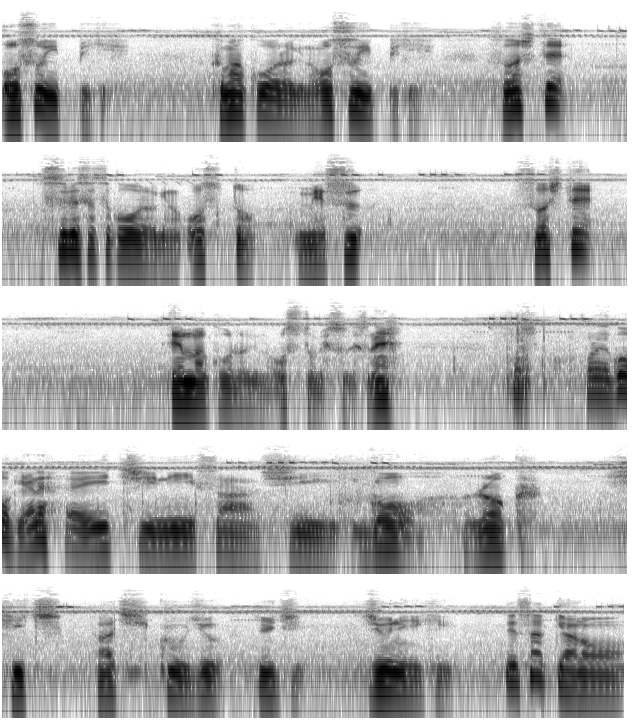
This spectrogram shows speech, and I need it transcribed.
オス1匹クマコオロギのオス1匹そしてスベセスコオロギのオスとメスそしてエンマコオロギのオスとメスですね。これで合計ね123456789101112匹。でさっきあの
